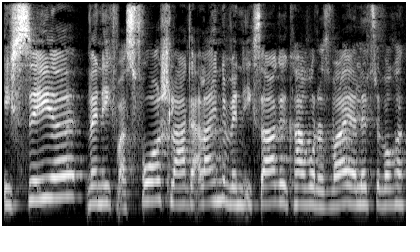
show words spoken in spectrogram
Ich sehe, wenn ich was vorschlage, alleine wenn ich sage, Caro, das war ja letzte Woche,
